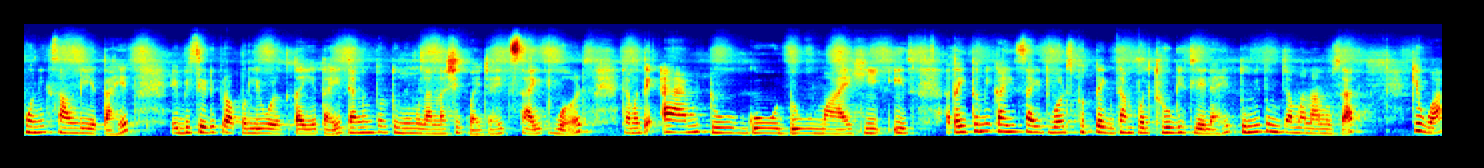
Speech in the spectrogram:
फोनिक साऊंड येत आहेत A B C D properly ओळखता येत आहे त्यानंतर तुम्ही मुलांना शिकवायचे आहेत साईट वर्ड्स त्यामध्ये am to go do my he is आता इथं मी काही साईट वर्ड्स फक्त एक्झाम्पल थ्रू घेतलेले आहेत. तुम्ही तुमच्या मनानुसार किंवा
